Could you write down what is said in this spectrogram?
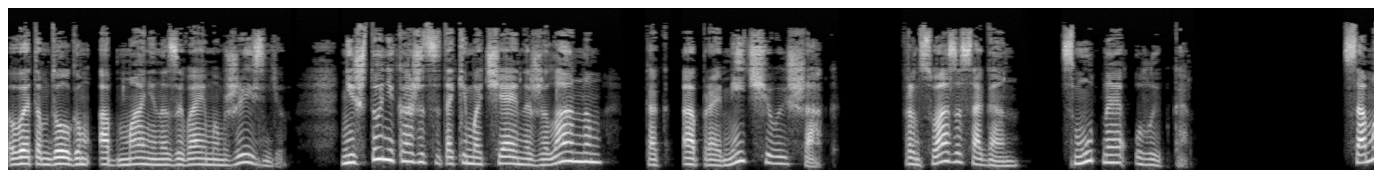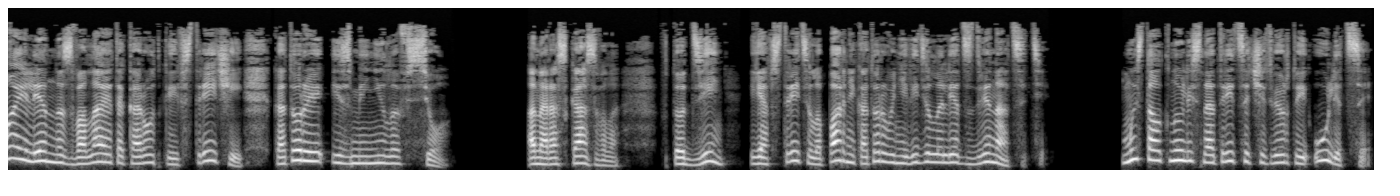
в этом долгом обмане, называемом жизнью, ничто не кажется таким отчаянно желанным, как опрометчивый шаг. Франсуаза Саган. Смутная улыбка. Сама Элен назвала это короткой встречей, которая изменила все. Она рассказывала, в тот день я встретила парня, которого не видела лет с двенадцати. Мы столкнулись на 34-й улице,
